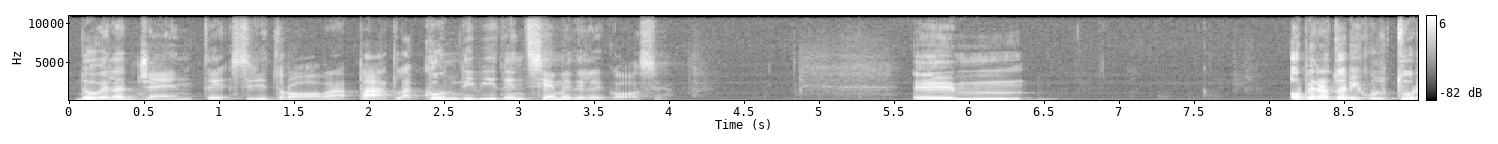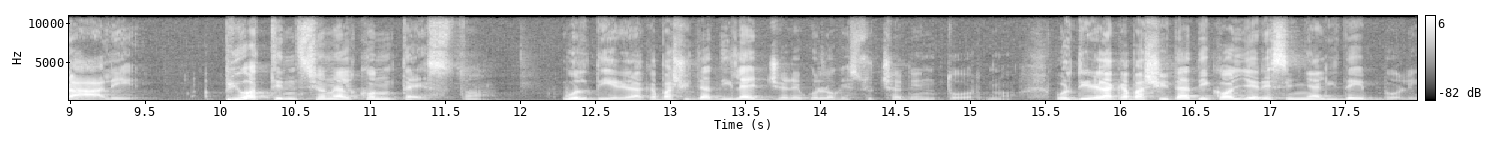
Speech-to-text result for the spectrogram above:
dove la gente si ritrova, parla, condivide insieme delle cose. Ehm, operatori culturali, più attenzione al contesto, vuol dire la capacità di leggere quello che succede intorno, vuol dire la capacità di cogliere segnali deboli,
